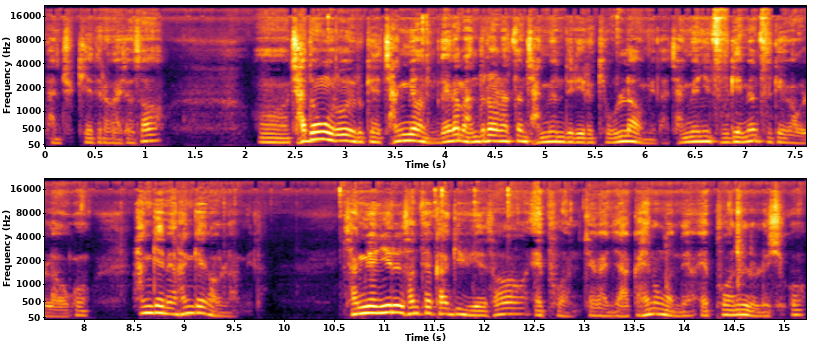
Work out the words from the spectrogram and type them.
단축키에 들어가셔서 어, 자동으로 이렇게 장면, 내가 만들어 놨던 장면들이 이렇게 올라옵니다. 장면이 두 개면 두 개가 올라오고, 한 개면 한 개가 올라옵니다. 장면 1을 선택하기 위해서 F1, 제가 이제 아까 해놓은 건데요. F1을 누르시고,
